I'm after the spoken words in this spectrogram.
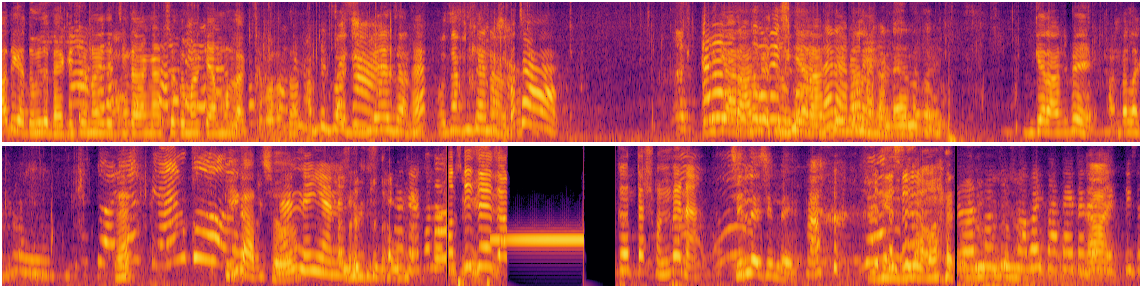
আদিকা তুমি যে ভ্যাকেশন হয়ে যে চিটাগাং আসছো তোমার কেমন লাগছে বলো তো? হ্যাঁ? তুমি কি আর আসবে তুমি কি আর আসবে? এখানে? তুমি কি আর আসবে ঠান্ডা লাগে। হ্যাঁ? কি খাচ্ছো হ্যাঁ, শুনবে না। চিল্লে চিল্লে। সবাই তাকায় তাকায় দেখতেছে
